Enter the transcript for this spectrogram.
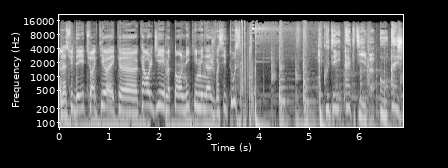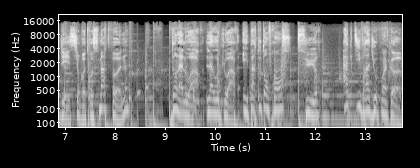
La suite des hits sur Active avec euh, Carol G et maintenant Nicki Minaj. Voici tout ça. Écoutez Active en HD sur votre smartphone, dans la Loire, la Haute-Loire et partout en France, sur activeradio.com.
